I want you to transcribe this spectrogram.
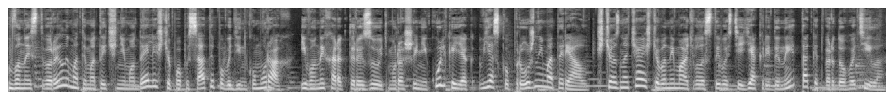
Вони створили математичні моделі, щоб описати поведінку мурах, і вони характеризують мурашині кульки як в'язкопружний матеріал, що означає, що вони мають властивості як рідини, так і твердого тіла.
